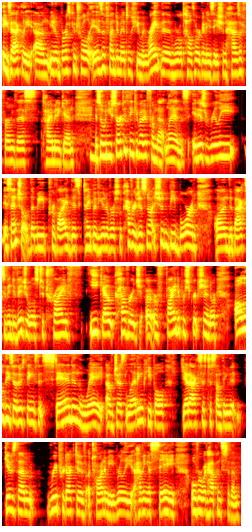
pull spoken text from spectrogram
Exactly. Um, you know, birth control is a fundamental human right. The World Health Organization has affirmed this time and again. Mm-hmm. And so when you start to think about it from that lens, it is really essential that we provide this type of universal coverage. It's not, it shouldn't be borne on the backs of individuals to try and f- eke out coverage or, or find a prescription or all of these other things that stand in the way of just letting people get access to something that gives them reproductive autonomy, really having a say over what happens to them.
